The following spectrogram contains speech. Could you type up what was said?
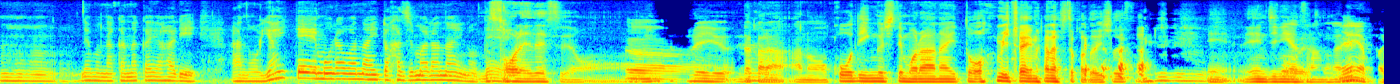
うんでもなかなかやはりあの焼いてもらわないと始まらないので。それですよ。うん。それ言うだから、あのコーディングしてもらわないとみたいな話とかと一緒ですね。うんええエンジニアさんがねね。やっぱ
